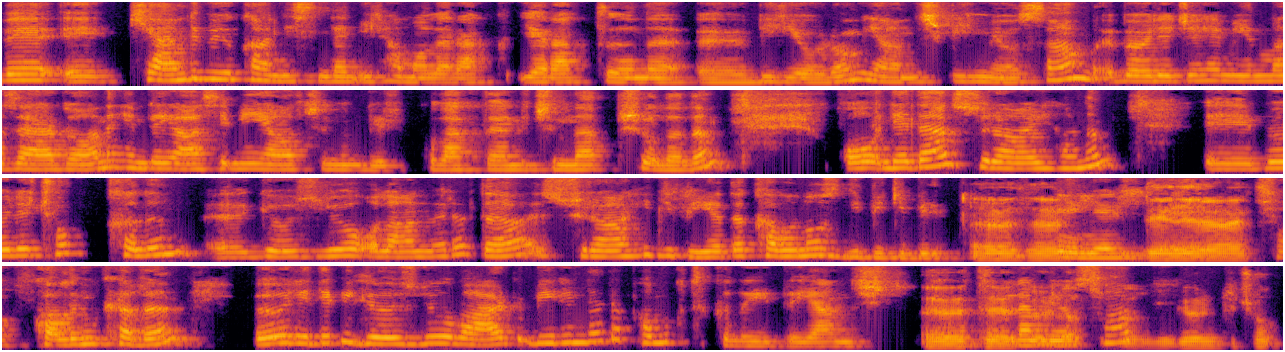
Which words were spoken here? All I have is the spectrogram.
ve e, kendi büyük annesinden ilham alarak yarattığını e, biliyorum yanlış bilmiyorsam. Böylece hem Yılmaz Erdoğan'ı hem de Yasemin Yalçın'ın bir kulaklarını çınlatmış olalım. O neden Sürahi Hanım? E, böyle çok kalın e, gözlüğü olanlara da sürahi dibi ya da kavanoz dibi gibi Evet, evet. denir. Denir, E, evet. Çok kalın kalın. Öyle de bir gözlüğü vardı. Birinde de pamuk tıkılıydı yanlış Evet, evet. Öyle hatırlamıyorsam. hatırlıyorum. Görüntü çok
